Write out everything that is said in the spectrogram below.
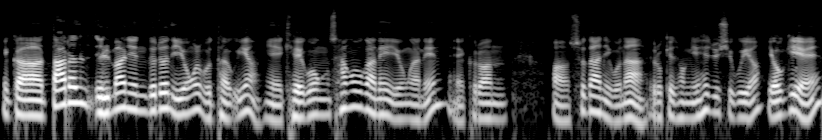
그러니까 다른 일반인들은 이용을 못하고요. 예, 개공 상호간에 이용하는 예, 그런 어, 수단이구나 이렇게 정리해 주시고요. 여기에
